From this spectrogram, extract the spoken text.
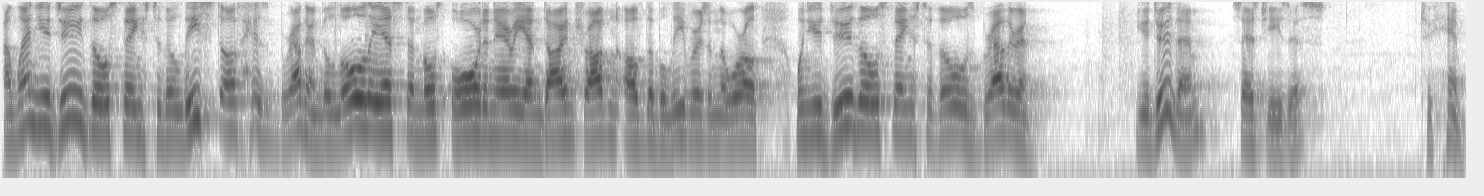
And when you do those things to the least of his brethren, the lowliest and most ordinary and downtrodden of the believers in the world, when you do those things to those brethren, you do them, says Jesus, to him.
